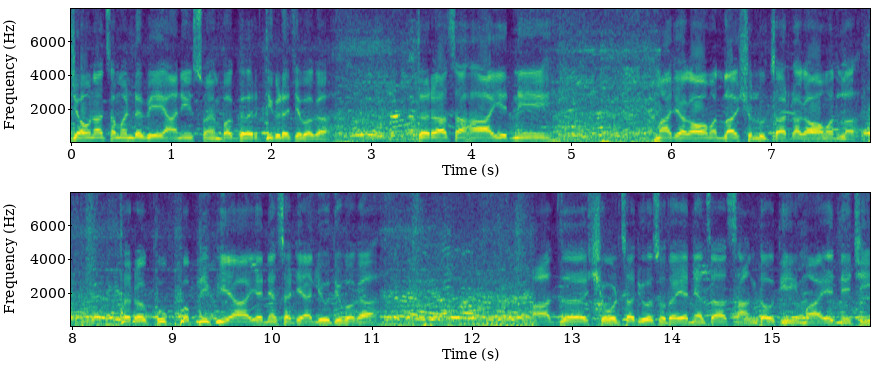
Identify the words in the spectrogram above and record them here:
जेवणाचा मंडप आहे आणि स्वयंपाकघर तिकडंच आहे बघा. तर असा हा यज्ञ माझ्या गावामधला शल्लू चारला गावामधला. तर खूप पब्लिक या येण्यासाठी आली होती बघा. आज शेवटचा दिवस होता येण्याचा सांगता होती मा येण्याची.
